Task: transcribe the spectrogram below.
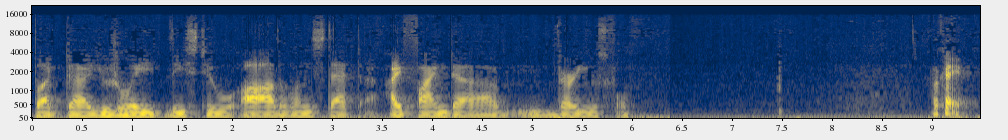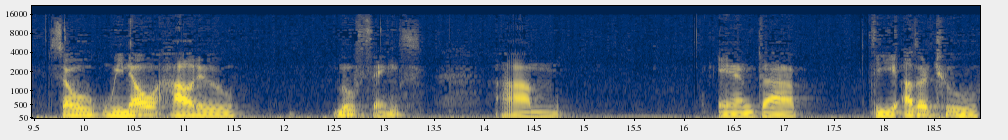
But uh, usually these two are the ones that I find uh, very useful. Okay, so we know how to move things. Um, and uh, the other two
